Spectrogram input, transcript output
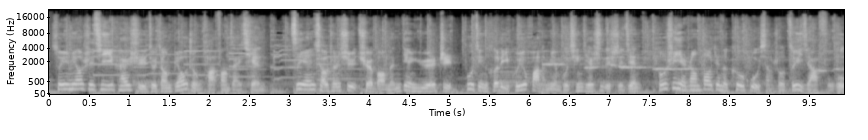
所以喵十七一开始就将标准化放在前。自研小程序确保门店预约制，不仅合理规划了面部清洁师的时间，同时也让到店的客户享受最佳服务。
